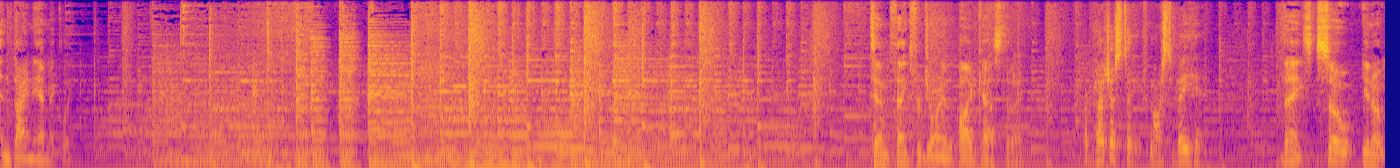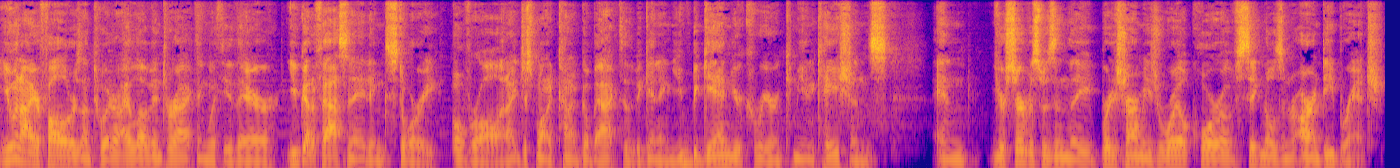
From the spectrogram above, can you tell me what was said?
and dynamically. Tim, thanks for joining the podcast today. A pleasure, Steve. Nice to be here. Thanks. So, you know, you and I are followers on Twitter. I love interacting with you there. You've got a fascinating story overall, and I just want to kind of go back to the beginning. You began your career in communications, and your service was in the British Army's Royal Corps of Signals and R&D branch.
